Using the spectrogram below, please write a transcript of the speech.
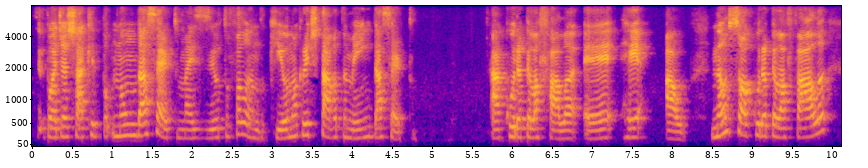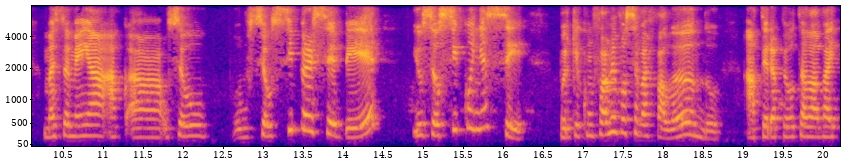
você pode achar que não dá certo, mas eu tô falando que eu não acreditava também dá certo. A cura pela fala é real. Não só a cura pela fala, mas também a, a, a, o, seu, o seu se perceber e o seu se conhecer. Porque conforme você vai falando, a terapeuta ela vai,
